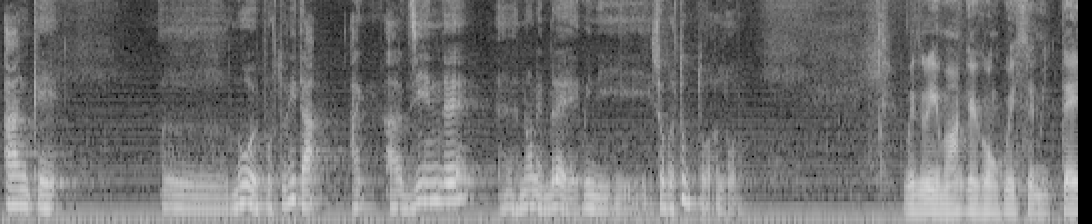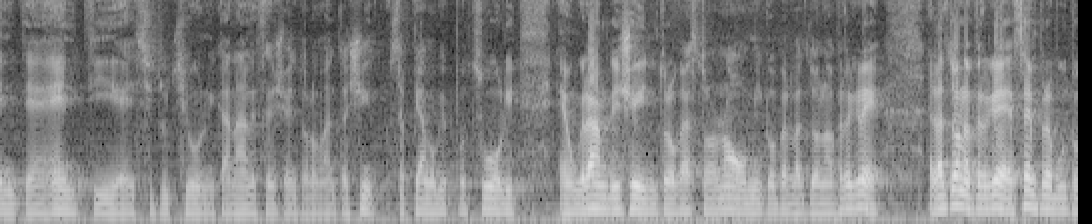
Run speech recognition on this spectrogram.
anche eh, nuove opportunità a, a aziende eh, non ebree, quindi soprattutto a loro. Vedremo anche con queste emittenti, enti e istituzioni, Canale 695. Sappiamo che Pozzuoli è un grande centro gastronomico per la zona Fregrea e la zona Fregrea ha sempre avuto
